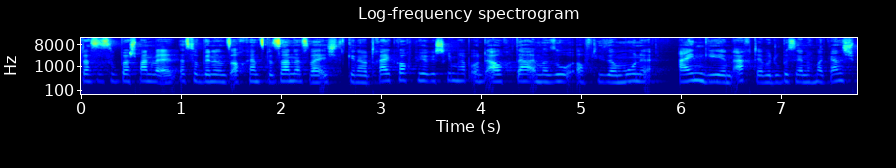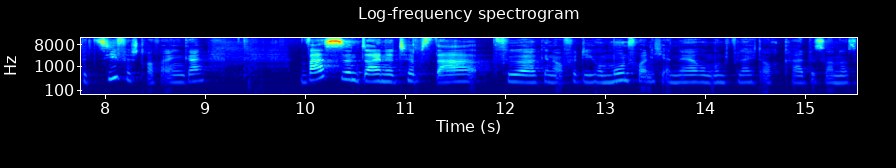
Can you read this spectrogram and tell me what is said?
das ist super spannend, weil das verbindet uns auch ganz besonders, weil ich genau drei Kochbücher geschrieben habe und auch da immer so auf diese Hormone eingehe und achte. Aber du bist ja nochmal ganz spezifisch drauf eingegangen. Was sind deine Tipps da für, genau, für die hormonfreundliche Ernährung und vielleicht auch gerade besonders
